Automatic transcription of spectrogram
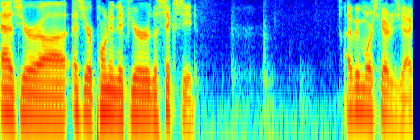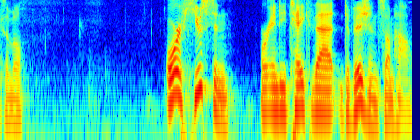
as your uh, as your opponent if you're the sixth seed, I'd be more scared of Jacksonville. or if Houston or Indy take that division somehow.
